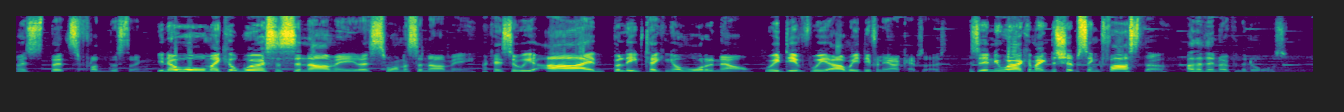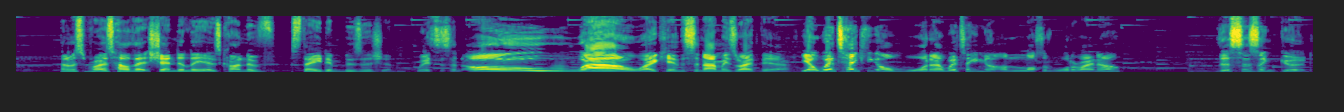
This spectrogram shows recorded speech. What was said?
Let's, let's flood this thing. You know what will make it worse? A tsunami. Let's swan a tsunami. Okay, so we are, I believe, taking on water now. We div we are, we definitely are capsized. Is there any way I can make the ship sink faster? Other than open the doors. And I'm surprised how that chandelier has kind of stayed in position. Where's this? Oh, wow. Okay, the tsunami's right there. Yeah, we're taking on water. We're taking on a lot of water right now. This isn't good.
